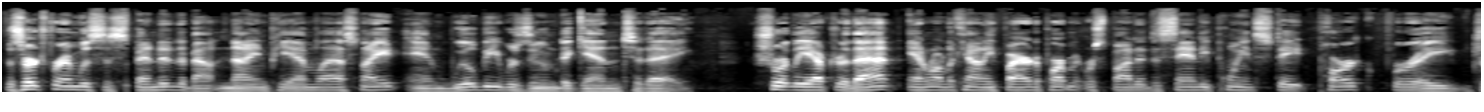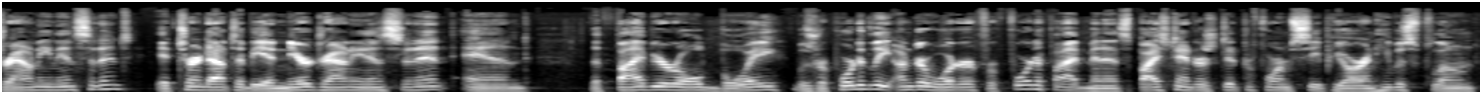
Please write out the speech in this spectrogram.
The search for him was suspended about 9 p.m. last night and will be resumed again today. Shortly after that, Anne Arundel County Fire Department responded to Sandy Point State Park for a drowning incident. It turned out to be a near drowning incident, and the five year old boy was reportedly underwater for four to five minutes. Bystanders did perform CPR, and he was flown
